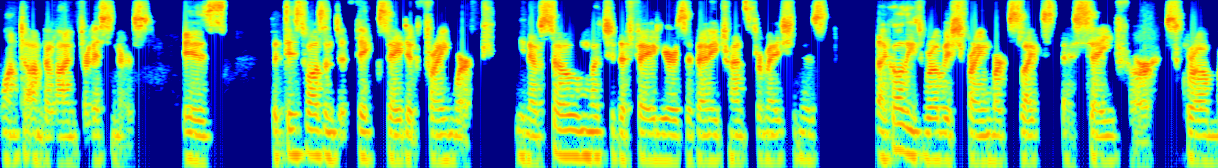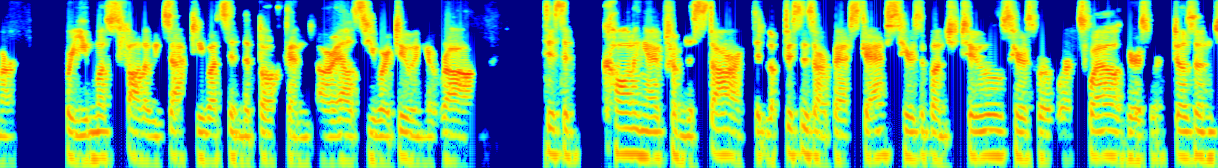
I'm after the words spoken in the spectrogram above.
want to underline for listeners, is that this wasn't a fixated framework. You know, so much of the failures of any transformation is like all these rubbish frameworks like uh, SAFE or Scrum or where you must follow exactly what's in the book and or else you are doing it wrong. This is calling out from the start that look, this is our best guess. Here's a bunch of tools. Here's where it works well. Here's where it doesn't.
